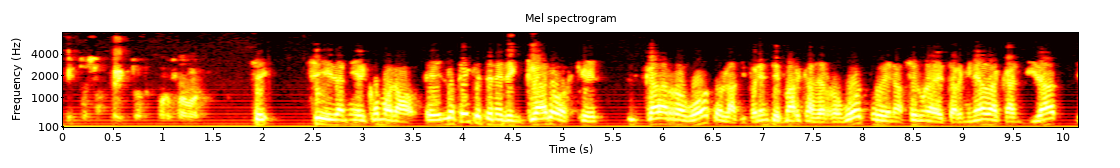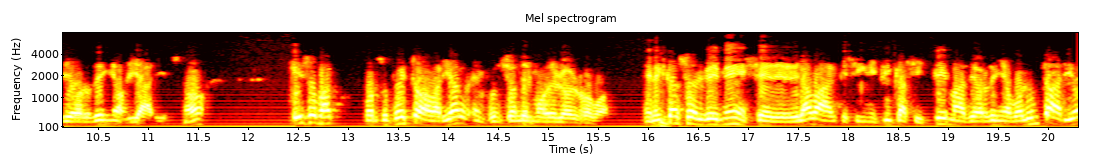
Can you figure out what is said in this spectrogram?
estos aspectos, por favor. Sí, sí, Daniel, cómo no. Eh, lo que hay que tener en claro es que cada robot o las diferentes marcas de robot pueden hacer una determinada cantidad de ordeños diarios, ¿no? Eso va, por supuesto, a variar en función del modelo del robot. En el caso del BMS de Laval, que significa Sistema de Ordeño Voluntario,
